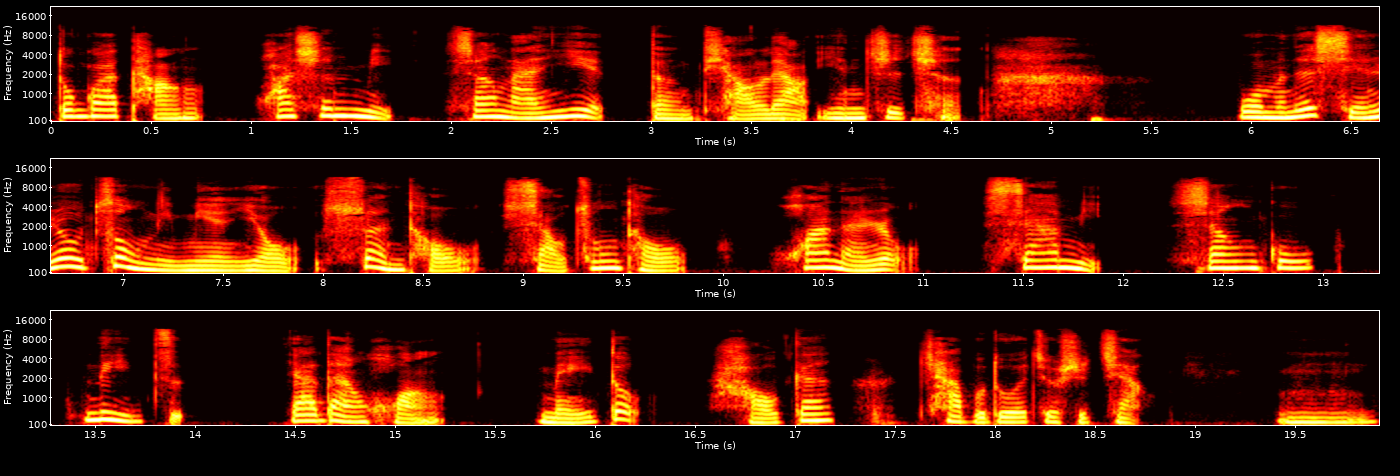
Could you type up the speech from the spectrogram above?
冬瓜糖、花生米、香兰叶等调料腌制成。我们的咸肉粽里面有蒜头、小葱头、花腩肉、虾米、香菇、栗子。鸭蛋黄、梅豆、蚝干，差不多就是这样。嗯，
